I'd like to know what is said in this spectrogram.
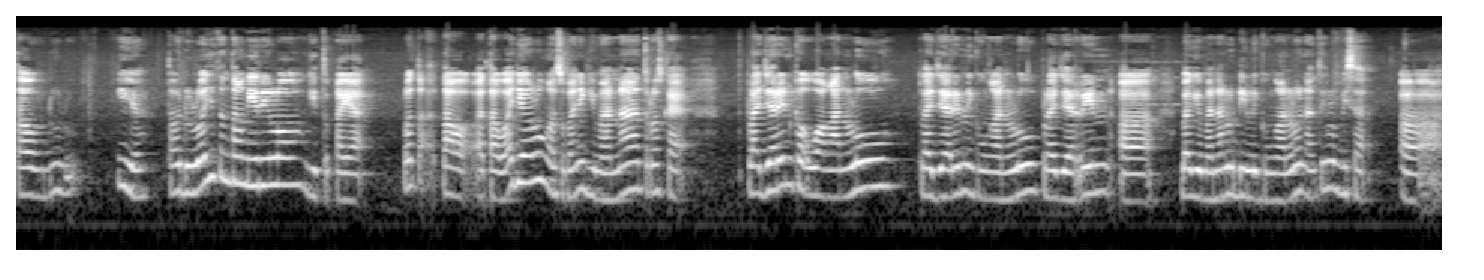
tahu dulu. Iya tahu dulu aja tentang diri lo gitu. Kayak lo tak tahu tahu aja lo nggak sukanya gimana terus kayak pelajarin keuangan lo pelajarin lingkungan lo pelajarin eh, bagaimana lo di lingkungan lo nanti lo bisa eh,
